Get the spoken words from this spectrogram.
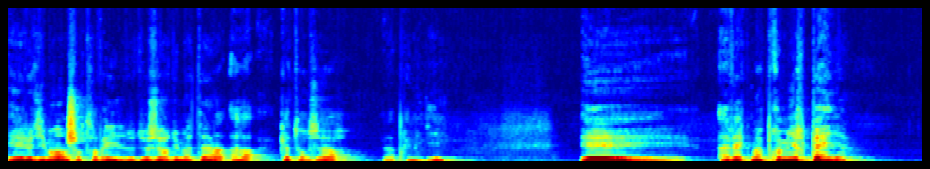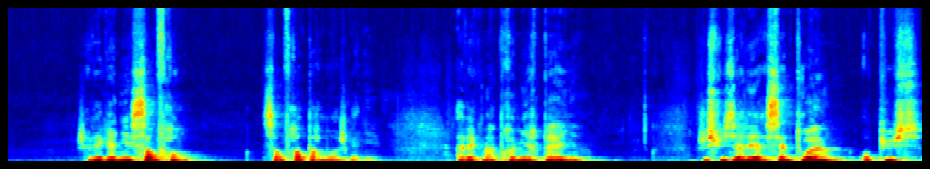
Et le dimanche, on travaillait de 2h du matin à 14h l'après-midi. Et avec ma première paye, j'avais gagné 100 francs 100 francs par mois, je gagnais. Avec ma première paye, je suis allé à Saint-Ouen, au Puce.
